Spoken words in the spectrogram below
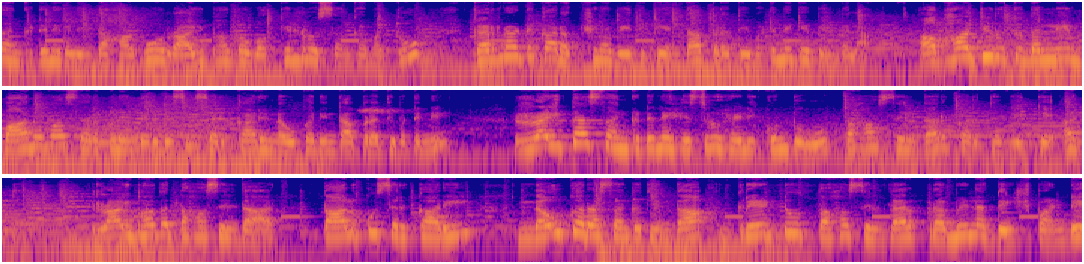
ಸಂಘಟನೆಗಳಿಂದ ಹಾಗೂ ರಾಯಭಾಗ ವಕೀಲರು ಸಂಘ ಮತ್ತು ಕರ್ನಾಟಕ ರಕ್ಷಣಾ ವೇದಿಕೆಯಿಂದ ಪ್ರತಿಭಟನೆಗೆ ಬೆಂಬಲ. ಅಭಾಜಿ ಋತುದಲ್ಲಿ ಮಾನವ ಸರಪಳಿ ನಿರ್ಮಿಸಿ ಸರ್ಕಾರಿ ನೌಕರಿಂದ ಪ್ರತಿಭಟನೆ ರೈತ ಸಂಘಟನೆ ಹೆಸರು ಹೇಳಿಕೊಂಡು ತಹಸೀಲ್ದಾರ್ ಕರ್ತವ್ಯಕ್ಕೆ ಅಡ್ಡಿ. ರಾಯಭಾಗ ತಹಸೀಲ್ದಾರ್, ತಾಲೂಕು ಸರ್ಕಾರಿ ನೌಕರ ಸಂಘದಿಂದ ಗ್ರೇಡ್ ಟು ತಹಸೀಲ್ದಾರ್ ಪ್ರಮೀಳಾ ದೇಶಪಾಂಡೆ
